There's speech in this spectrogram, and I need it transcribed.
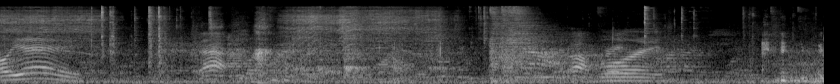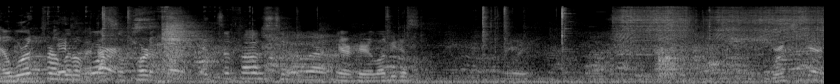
Oh yay! That. oh. Boy. it worked for a It little bit. That's the works. important part. It's supposed to work. Here, here, let me just. Wait. Works again.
